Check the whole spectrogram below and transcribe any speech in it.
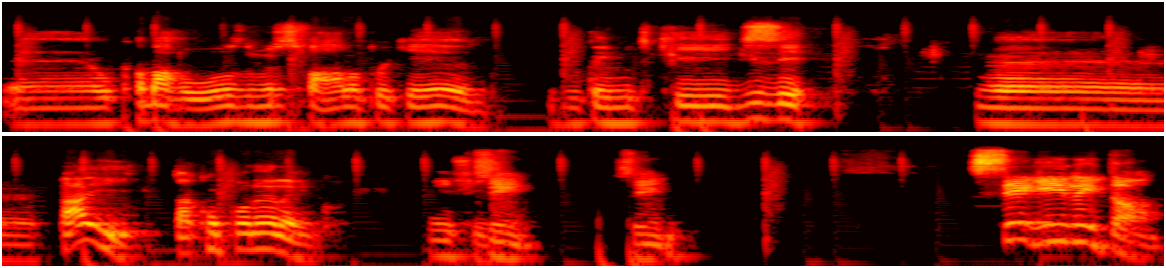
é, o Cabarro, os números falam porque não tem muito o que dizer. É, tá aí, tá compondo elenco. Enfim. Sim, sim. Seguindo, então.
